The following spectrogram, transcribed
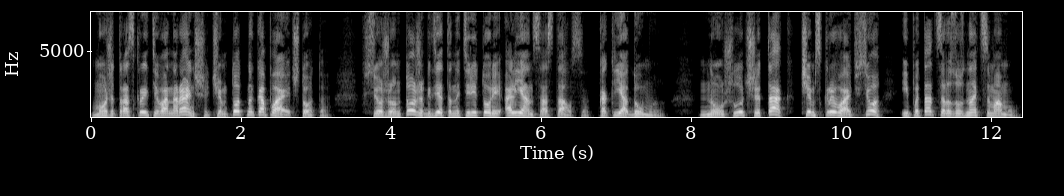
может раскрыть Ивана раньше, чем тот накопает что-то. Все же он тоже где-то на территории Альянса остался, как я думаю. Но уж лучше так, чем скрывать все и пытаться разузнать самому.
